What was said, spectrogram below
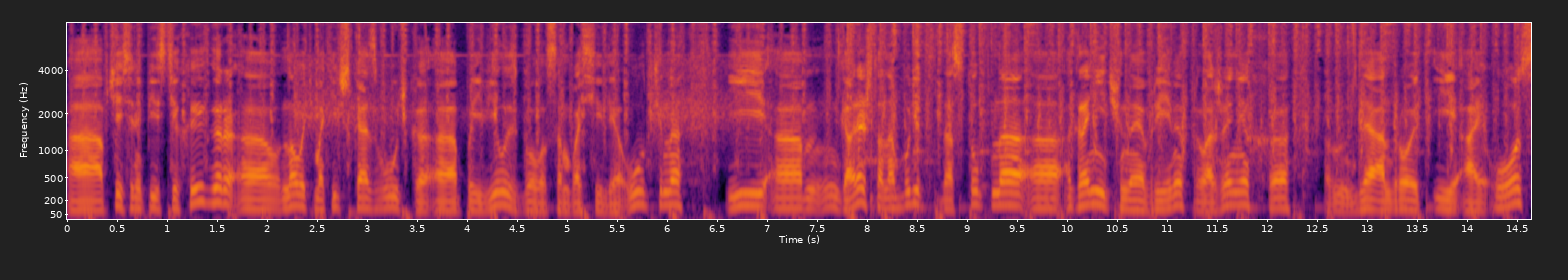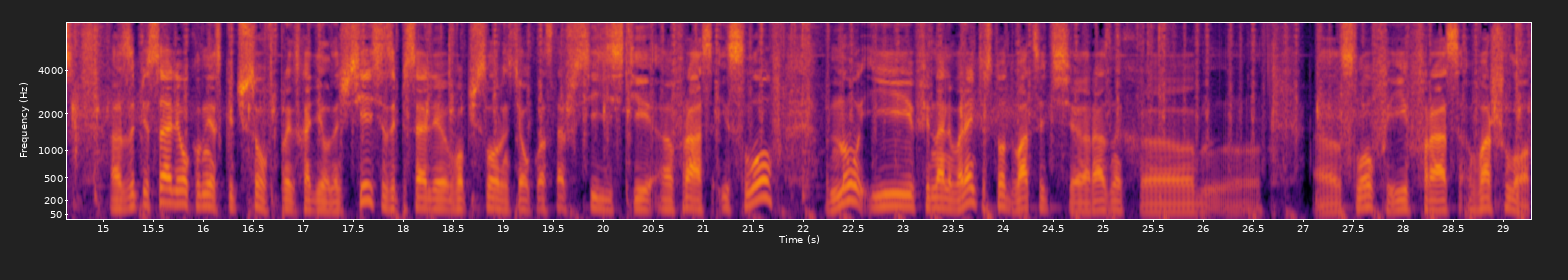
А, в честь Олимпийских игр а, новая тематическая озвучка а, появилась голосом Василия Уткина. И а, говорят, что она будет доступна а, ограниченное время в приложениях а, для Android и iOS. А, Записали около нескольких часов происходила значит, сессия, записали в общей сложности около 160 э, фраз и слов. Ну и в финальном варианте 120 разных э, э, слов и фраз вошло.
